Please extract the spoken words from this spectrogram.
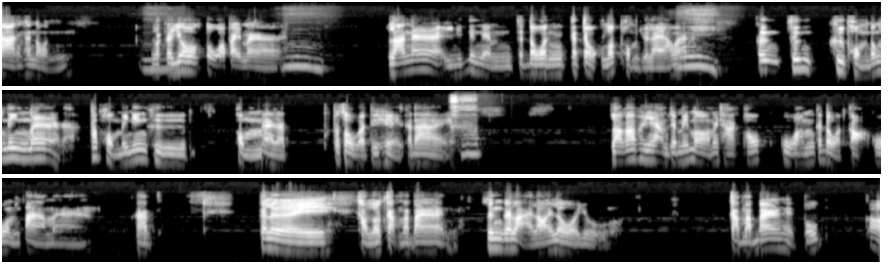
กลางถนนอืมแล้วก็โยกตัวไปมาอืมล้านหน้าอีกนิดนึงอะมันจะโดนกระจกรถผมอยู่แล้วอะโอ้ยซึ่งซึ่งคือผมต้องนิ่งมากอะถ้าผมไม่นิ่งคือ ผมอาจจะประสบอุบัติเหตุก็ได้ ครับ เราก็พยายามจะไม่มองไม่ทักเพราะกลัวมันกระโดดเกาะกลัวมันตามมาครับ ก็เลยขับรถกลับมาบ้าน ซึ่งก็หลายร้อยโลอยู่ กลับมาบ้านเสร็จปุ๊บก็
